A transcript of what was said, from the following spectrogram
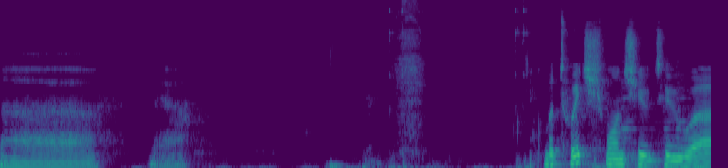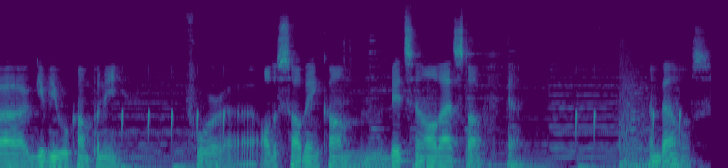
Uh, yeah. But Twitch wants you to uh, give you a company for uh, all the sub income and the bits and all that stuff. Yeah. And bells.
